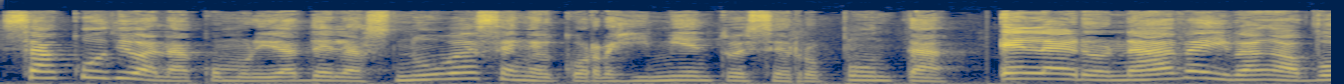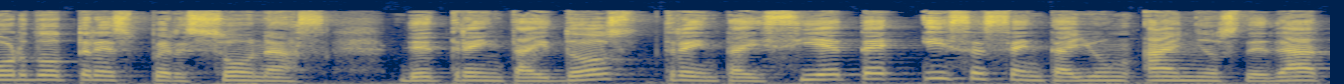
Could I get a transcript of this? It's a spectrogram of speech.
sacudió a la comunidad de las nubes en el corregimiento de Cerro Punta. En la aeronave iban a bordo tres personas de 32, 37 y 61 años de edad.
